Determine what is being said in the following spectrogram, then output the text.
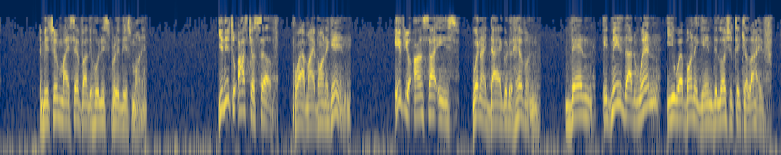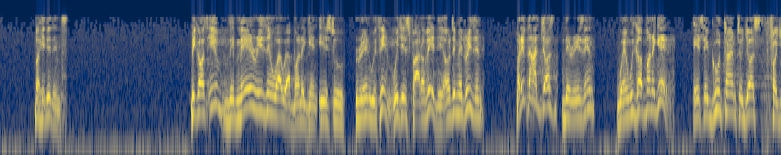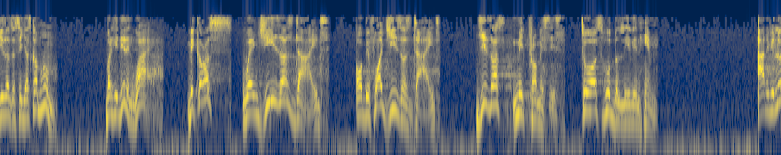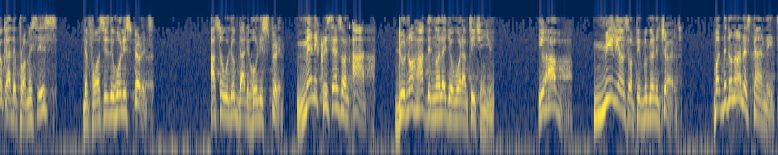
between myself and the Holy Spirit this morning. You need to ask yourself, why am I born again? If your answer is, when I die, I go to heaven, then it means that when you were born again, the Lord should take your life. But He didn't. Because if the main reason why we are born again is to reign with Him, which is part of it, the ultimate reason. But if that's just the reason, when we got born again, it's a good time to just, for Jesus to say, just come home. But He didn't. Why? Because when Jesus died, or before Jesus died, Jesus made promises to us who believe in him. And if you look at the promises, the first is the Holy Spirit. And so we looked at the Holy Spirit. Many Christians on earth do not have the knowledge of what I'm teaching you. You have millions of people going to church, but they don't understand it.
